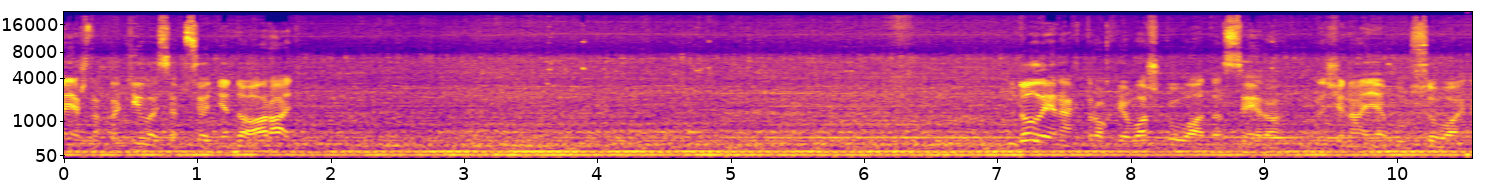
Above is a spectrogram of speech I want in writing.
Ну, звісно, хотілося б сьогодні доорати. В долинах трохи важкувато сиро, починає буксувати.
